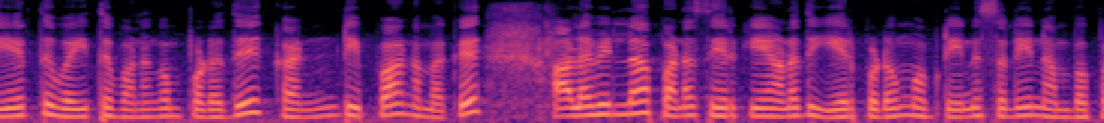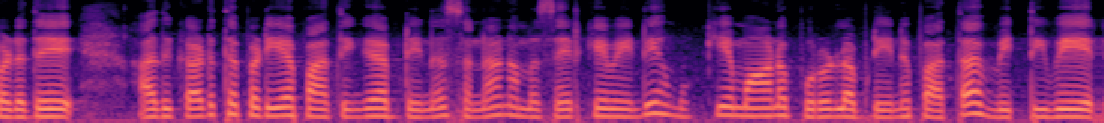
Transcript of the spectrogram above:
சேர்த்து வைத்து வணங்கும் பொழுது கண்டிப்பாக நமக்கு அளவில்லா பண சேர்க்கையானது ஏற்படும் அப்படின்னு சொல்லி நம்பப்படுது. அதுக்கு அடுத்தபடியாக பார்த்தீங்க அப்படின்னு சொன்னால் நம்ம சேர்க்க வேண்டிய முக்கியமான பொருள் அப்படின்னு பார்த்தா வெட்டி வேர்.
